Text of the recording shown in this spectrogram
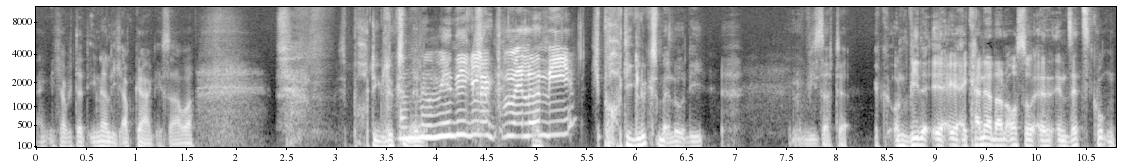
eigentlich habe ich das innerlich abgehakt. Ich sage, aber ich brauche die Glücksmelodie. Mir die Glücksmelodie. Ich brauche die Glücksmelodie. Wie sagt er? Und wie, er, er kann ja dann auch so äh, entsetzt gucken,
